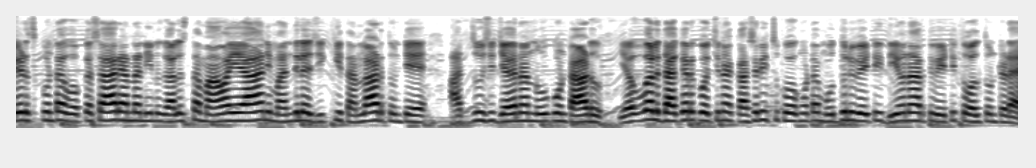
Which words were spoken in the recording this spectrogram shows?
ఏడుచుకుంటా ఒక్కసారి అన్న నేను కలుస్తా మామయ్య అని మందిలో జిక్కి తనలాడుతుంటే అది చూసి జగనన్న ఊకుంటాడు. ఎవ్వరి దగ్గరకు వచ్చినా కసరించుకోకుండా ముద్దులు పెట్టి దీవనార్తి పెట్టి తోలుతుంటాడా?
